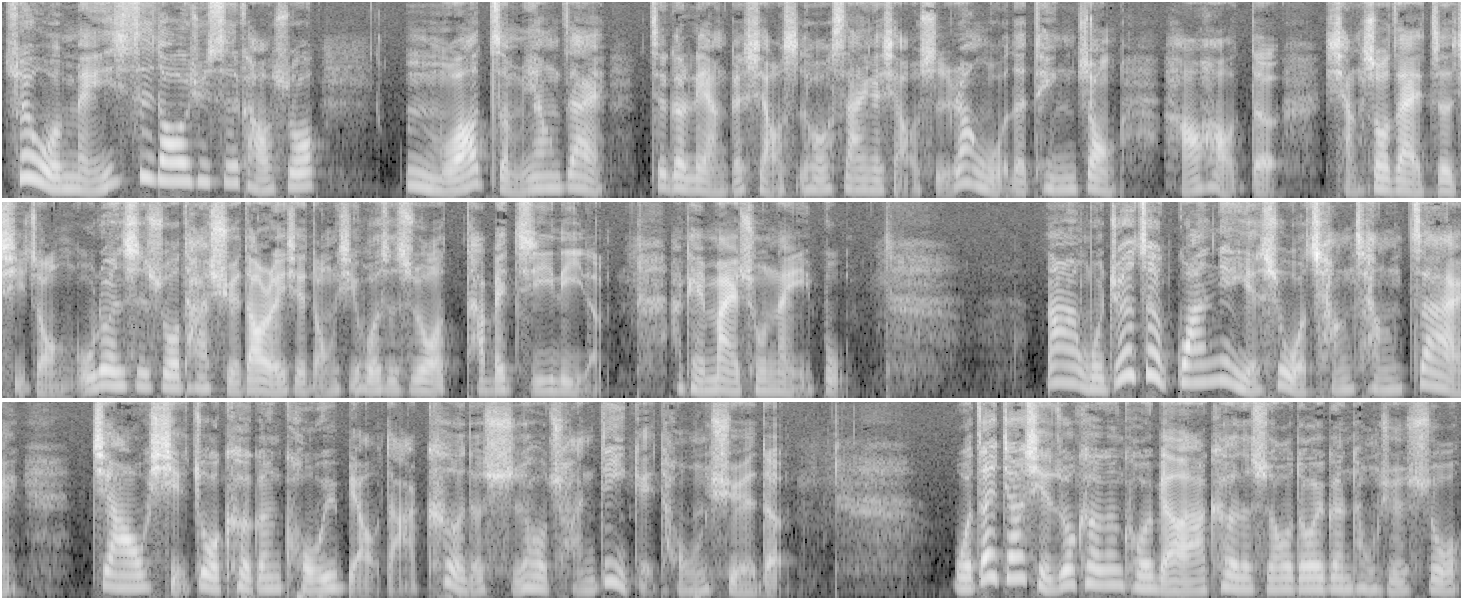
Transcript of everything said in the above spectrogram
所以我每一次都会去思考说，嗯，我要怎么样在。这个两个小时或三个小时，让我的听众好好的享受在这其中。无论是说他学到了一些东西，或是说他被激励了，他可以迈出那一步。那我觉得这个观念也是我常常在教写作课跟口语表达课的时候传递给同学的。我在教写作课跟口语表达课的时候，都会跟同学说：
